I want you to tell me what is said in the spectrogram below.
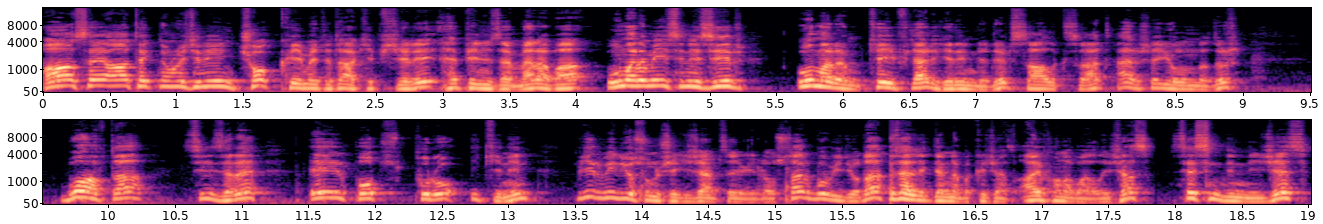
ASA Teknoloji'nin çok kıymetli takipçileri hepinize merhaba. Umarım iyisinizdir. Umarım keyifler yerindedir. Sağlık, sıhhat her şey yolundadır. Bu hafta sizlere AirPods Pro 2'nin bir videosunu çekeceğim sevgili dostlar. Bu videoda özelliklerine bakacağız. iPhone'a bağlayacağız. Sesini dinleyeceğiz.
